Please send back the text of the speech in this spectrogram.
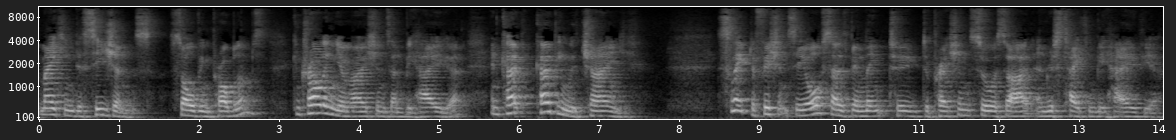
making decisions, solving problems, controlling your emotions and behaviour, and coping with change. Sleep deficiency also has been linked to depression, suicide, and risk taking behaviour.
